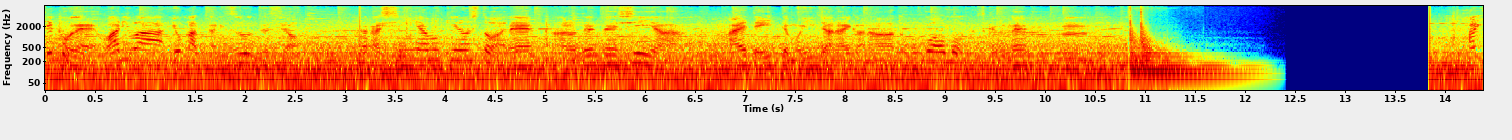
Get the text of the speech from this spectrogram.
結構ね割は良かったりするんですよ。だから深夜向きの人はねあの全然深夜あえて行ってもいいんじゃないかなと僕は思うんですけどね。うん。はい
